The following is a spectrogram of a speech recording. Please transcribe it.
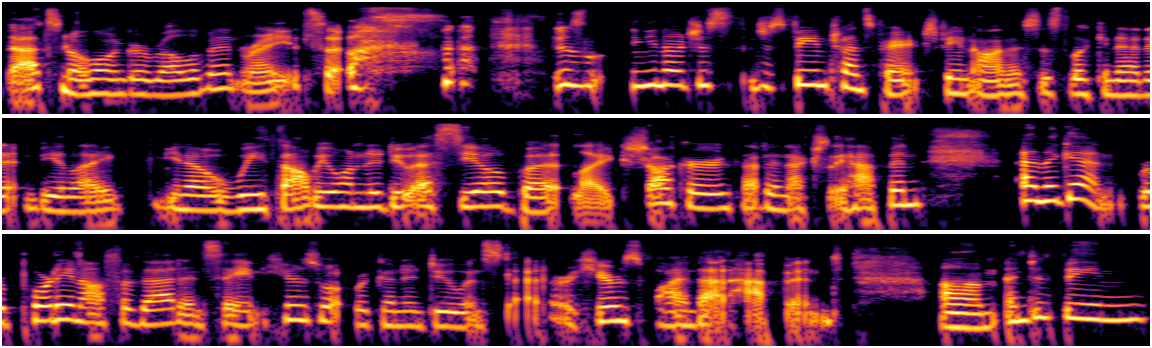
that's no longer relevant, right? So just, you know, just just being transparent, just being honest, just looking at it and be like, you know, we thought we wanted to do SEO, but like shocker, that didn't actually happen. And again, reporting off of that and saying, here's what we're going to do instead, or here's why that happened. Um, and just being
